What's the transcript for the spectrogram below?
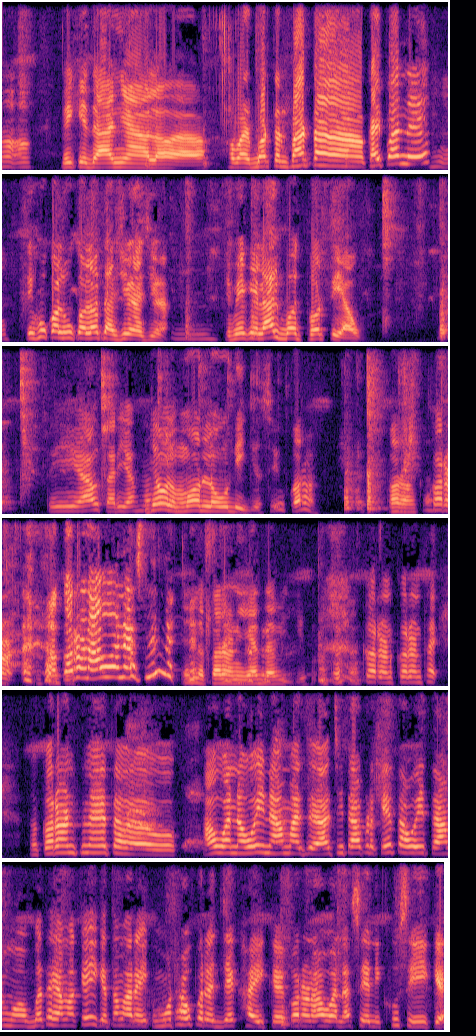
હા મેં કીધું બર્તન પાડતા કાપ્યા ને તે હુકલ હુકલ હતા ઝીણા ઝીણા. મેં કે લાલ બધ ભરતી આવું. જો મોરલો ઉડી ગયો શું કરણ કરણ. કરણ. કરણ આવવાના છે એટલે કરણ યાદ આવી ગયું. કરણ કરણ થાય. કરંટ ને તો આવવાના હોય ને આમાં જ હજી તો આપણે કહેતા હોય તો આમ બધા આમાં કહે કે તમારે એક મોઢા ઉપર જ દેખાય કે કરણ આવવાના છે એની ખુશી કે.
